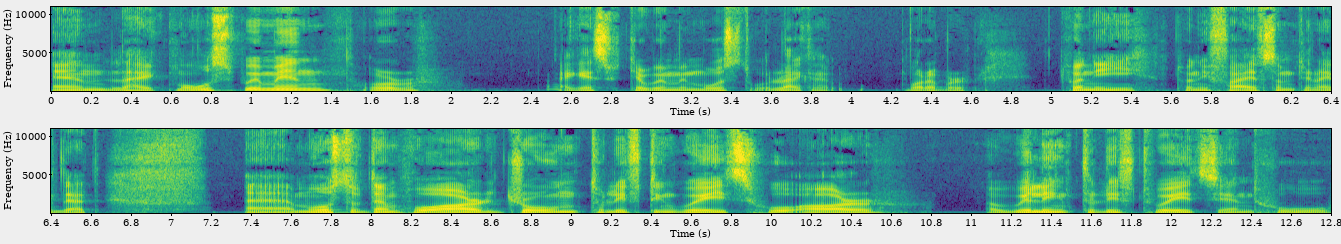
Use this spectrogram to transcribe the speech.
and like most women, or I guess they're women, most like uh, whatever, 20, 25, something like that. Uh, most of them who are drawn to lifting weights, who are uh, willing to lift weights, and who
